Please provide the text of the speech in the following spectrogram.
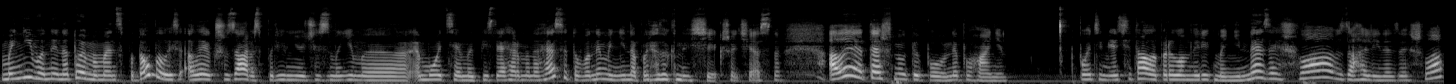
Мені вони на той момент сподобались, але якщо зараз порівнюючи з моїми емоціями після Германа Геса, то вони мені на порядок нижчі, якщо чесно. Але теж, ну, типу, непогані. Потім я читала переломний рік, мені не зайшла, взагалі не зайшла.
